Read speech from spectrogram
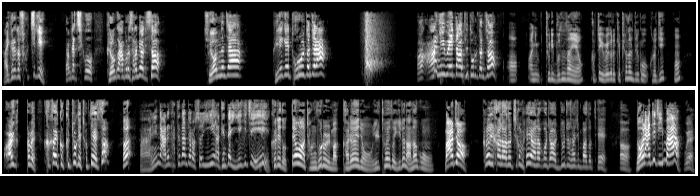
아니 그래도 솔직히 남자치고 그런 거 안 보는 사람이 어딨어? 죄 없는 자 그에게 돌을 던져라. 아, 아니 왜 나한테 돌을 던져? 어 아니 둘이 무슨 사이예요? 갑자기 왜 그렇게 편을 들고 그러지? 어? 아이 그러면 그까이 거 그쪽에 접대했어? 어? 아니 나는 같은 남자로서 이해가 된다 이 얘기지. 그래도 때와 장소를 막 가려야죠. 일터에서 일은 안 하고. 맞아. 그러니까 나도 지금 회의 안 하고 저 누드 사진 봐도 돼. 어. 넌 안 되지 임마. 왜?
